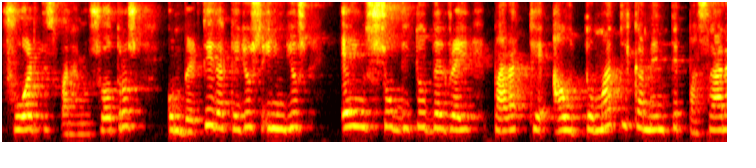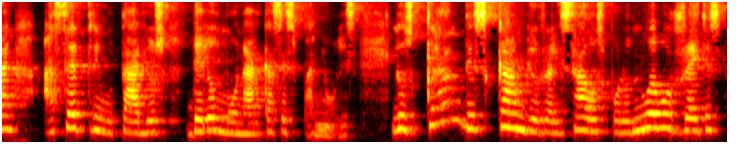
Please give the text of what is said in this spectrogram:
fuertes para nosotros, convertir a aquellos indios en súbditos del rey para que automáticamente pasaran a ser tributarios de los monarcas españoles. Los grandes cambios realizados por los nuevos reyes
